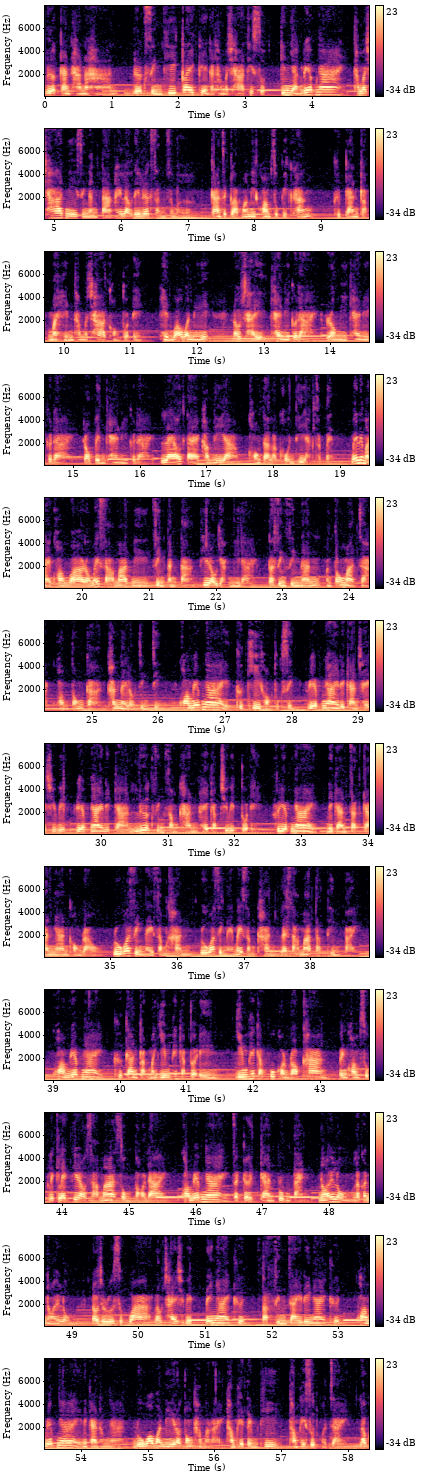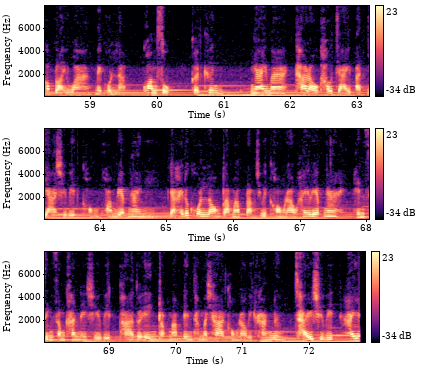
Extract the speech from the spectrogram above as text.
เลือกการทานอาหาร เลือกสิ่งที่ใกล้เคียงกับธรรมชาติที่สุด กินอย่างเรียบง่าย ธรรมชาติมีสิ่งต่างๆ ให้เราได้เลือกสรรเสมอ การจะกลับมามีความสุขอีกครั้ง คือการกลับมาเห็นธรรมชาติของตัวเอง เห็นว่าวันนี้เราใช้แค่นี้ก็ได้ เรามีแค่นี้ก็ได้ เราเป็นแค่นี้ก็ได้ แล้วแต่คำนิยามของแต่ละคนที่อยากจะเป็น ไม่ได้หมายความว่าเราไม่สามารถมีสิ่งต่างๆ ที่เราอยากมีได้ แต่สิ่งสิ่งนั้นมันต้องมาจากความต้องการข้างในเราจริง ๆ ความเรียบง่ายคือคีย์ของทุกสิ่ง เรียบง่ายในการใช้ชีวิต เรียบง่ายในการเลือกสิ่งสำคัญให้กับชีวิตตัวเอง เรียบง่ายในการจัดการงานของเรา รู้ว่าสิ่งไหนสำคัญ รู้ว่าสิ่งไหนไม่สำคัญ และสามารถตัดทิ้งไป ความเรียบง่าย คือการกลับมายิ้มให้กับตัวเอง ยิ้มให้กับผู้คนรอบข้าง เป็นความสุขเล็ก ๆ ที่เราสามารถส่งต่อได้ ความเรียบง่ายจะเกิดการปรุงแต่ง น้อยลงแล้วก็น้อยลง เราจะรู้สึกว่าเราใช้ชีวิตได้ง่ายขึ้น ตัดสินใจได้ง่ายขึ้น ความเรียบง่ายในการทำงาน รู้ว่าวันนี้เราต้องทำอะไรทำให้เต็มที่ทำให้สุดหัวใจ แล้วก็ปล่อยวางในผลลัพธ์ ความสุขเกิดขึ้น ง่ายมาก ถ้าเราเข้าใจปรัชญาชีวิตของความเรียบง่ายนี้ อยากให้ทุกคนลองกลับมาปรับชีวิตของเราให้เรียบง่าย เห็นสิ่งสำคัญในชีวิต พาตัวเองกลับมาเป็นธรรมชาติของเราอีกครั้งหนึ่ง ใช้ชีวิตให้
